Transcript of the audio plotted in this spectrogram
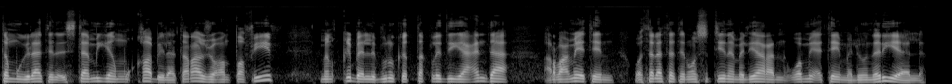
تمويلات إسلامية مقابل تراجع طفيف من قبل البنوك التقليدية عند 463 مليارا و200 مليون ريال.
